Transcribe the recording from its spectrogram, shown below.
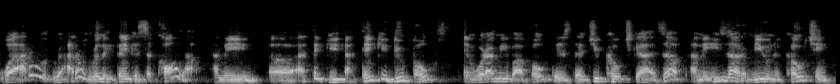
Well, I don't. I don't really think it's a call out. I mean, uh, I think you. I think you do both. And what I mean by both is that you coach guys up. I mean, he's not immune to coaching.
